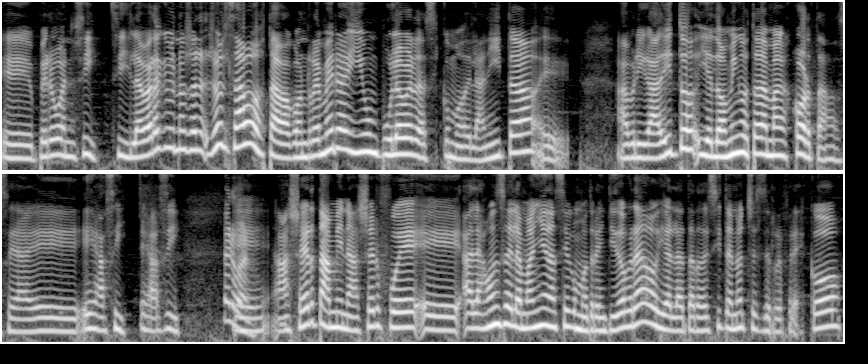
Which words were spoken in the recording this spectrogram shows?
Eh, pero bueno, sí, sí, la verdad que uno ya, yo el sábado estaba con remera y un pullover así como de lanita, eh, abrigadito, y el domingo estaba de mangas cortas, o sea, eh, es así, es así. Pero bueno. Eh, ayer también, ayer fue eh, a las 11 de la mañana hacía como 32 grados y a la tardecita noche se refrescó.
